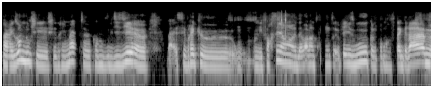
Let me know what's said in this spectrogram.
par exemple, nous, chez, chez comme vous le disiez, bah, c'est vrai qu'on on est forcé hein, d'avoir un compte Facebook, un compte Instagram,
